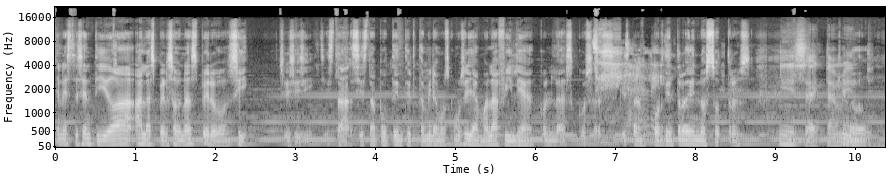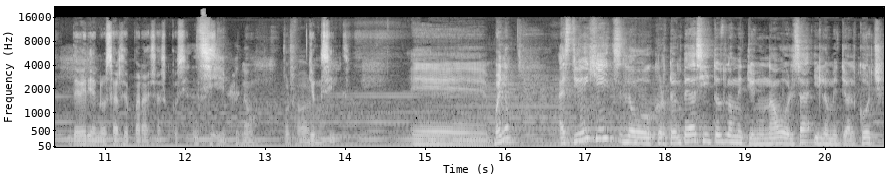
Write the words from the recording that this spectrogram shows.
en este sentido a, a las personas, pero sí, Sí, sí, sí, sí está, sí está potente. Ahorita miramos cómo se llama la filia con las cosas Sí, que están dale. por dentro de nosotros. Que Exactamente. no deberían usarse para esas cositas. Sí, no, por favor. Yo no. sí. Eh, bueno, a Steven Hicks lo cortó en pedacitos, lo metió en una bolsa y lo metió al coche.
